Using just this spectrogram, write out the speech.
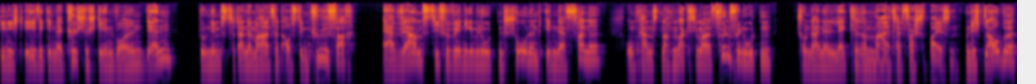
die nicht ewig in der Küche stehen wollen, denn du nimmst deine Mahlzeit aus dem Kühlfach, erwärmst sie für wenige Minuten schonend in der Pfanne und kannst nach maximal fünf Minuten schon deine leckere Mahlzeit verspeisen. Und ich glaube,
